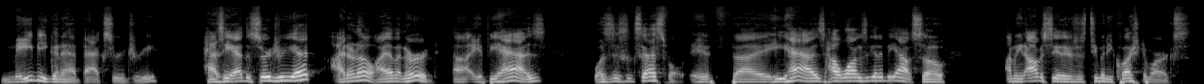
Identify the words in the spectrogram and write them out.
maybe going to have back surgery. Has he had the surgery yet? I don't know. I haven't heard. Uh, if he has, was it successful? If uh, he has, how long is he going to be out? So, I mean, obviously, there's just too many question marks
